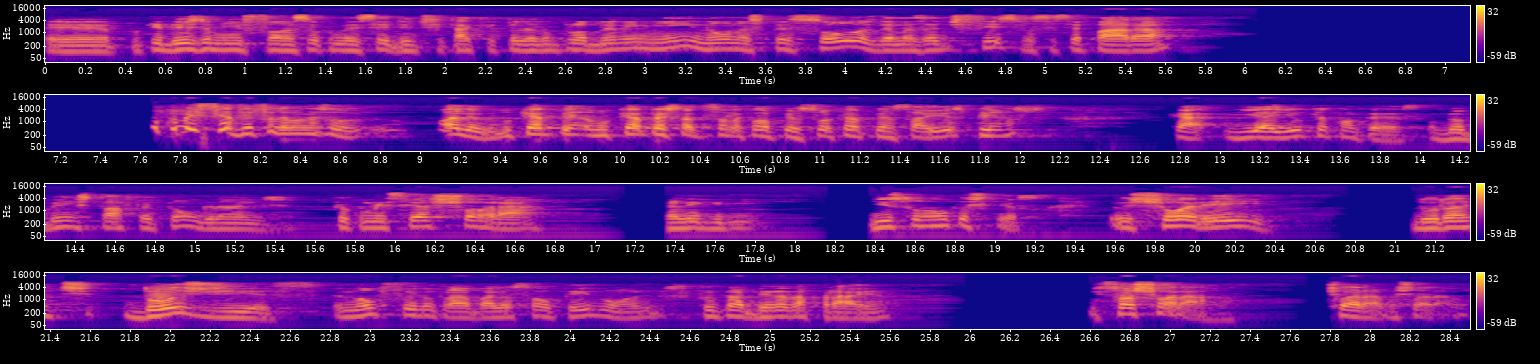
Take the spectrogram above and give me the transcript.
É, porque desde a minha infância eu comecei a identificar que aquilo era um problema em mim, não nas pessoas, né? Mas é difícil você separar. Eu comecei a ver, falei, mas olha, eu não quero, eu não quero prestar atenção naquela pessoa, eu quero pensar isso, penso. Cara, e aí o que acontece? O meu bem-estar foi tão grande que eu comecei a chorar de alegria. Isso eu nunca esqueço. Eu chorei durante dois dias. Eu não fui no trabalho, eu saltei do ônibus, fui para a beira da praia e só chorava. Chorava, chorava.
